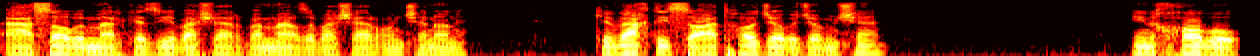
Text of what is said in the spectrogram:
اعصاب مرکزی بشر و مغز بشر اونچنانه که وقتی ساعتها جابجا میشن این خواب و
